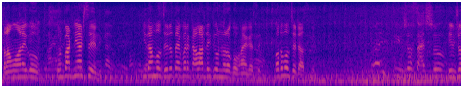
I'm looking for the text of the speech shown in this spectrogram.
সালামু আলাইকুম। কোন পাট নিয়ে আসছেন? কি দাম বলছে? এটা তো একবারে কালার দেখতে অন্যরকম হয়ে গেছে। কত বলছে এটা আজকে? তিনশো চারশো তিনশো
